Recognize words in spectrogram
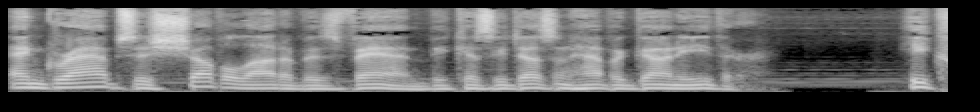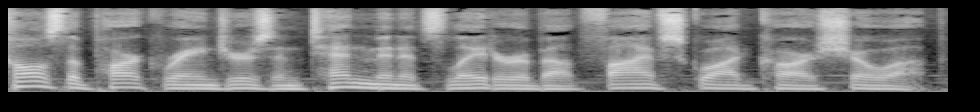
and grabs his shovel out of his van because he doesn't have a gun either. He calls the park rangers and 10 minutes later about five squad cars show up.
